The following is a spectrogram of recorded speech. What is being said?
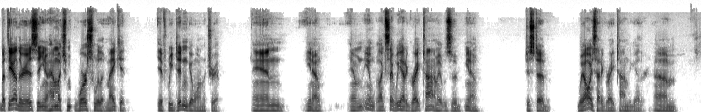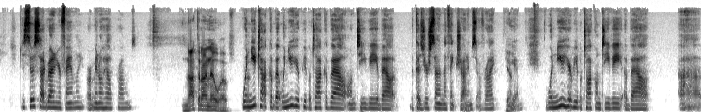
But the other is, you know, how much worse will it make it if we didn't go on the trip? And you know, and you know, like I said, we had a great time. It was a you know, just a we always had a great time together. Um, Does suicide run in your family or mental health problems? Not that I know of. When you talk about, when you hear people talk about on TV about, because your son, I think, shot himself, right? Yeah. When you hear people talk on TV about, uh,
